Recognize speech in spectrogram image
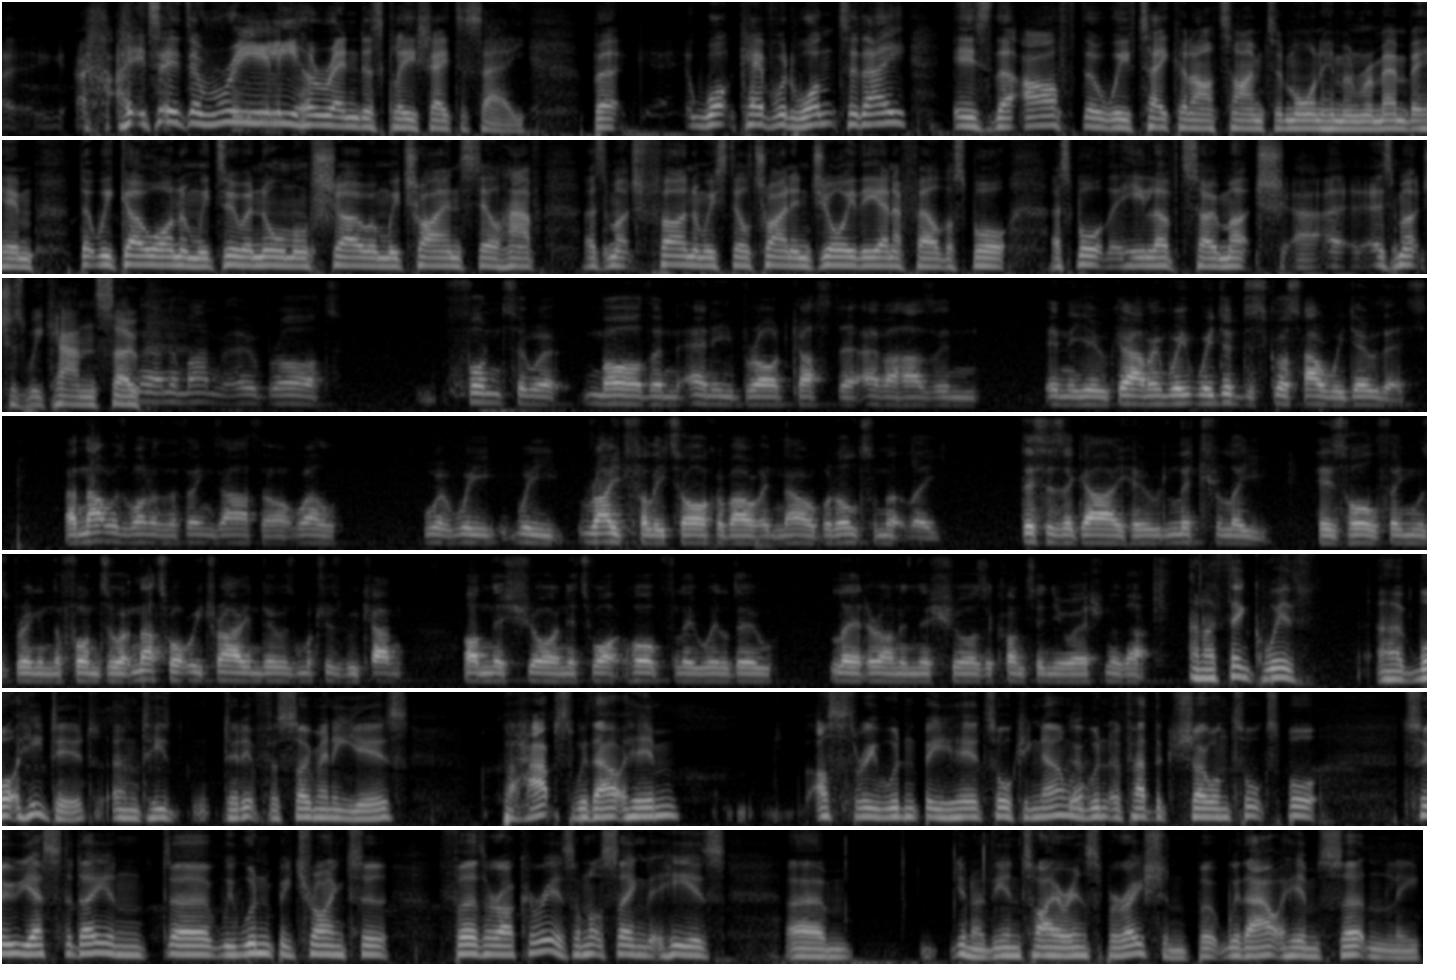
it's it's a really horrendous cliche to say, but what Kev would want today is that after we've taken our time to mourn him and remember him, that we go on and we do a normal show and we try and still have as much fun and we still try and enjoy the NFL, the sport, a sport that he loved so much, uh, as much as we can. So, And a man who brought fun to it more than any broadcaster ever has in in the UK. I mean, we, we did discuss how we do this, and that was one of the things I thought. Well, we we, we rightfully talk about it now, but ultimately, this is a guy who literally his whole thing was bringing the fun to it, and that's what we try and do as much as we can on this show, and it's what hopefully we'll do later on in this show as a continuation of that. And I think with uh, what he did, and he did it for so many years, perhaps without him, us three wouldn't be here talking now. We wouldn't have had the show on Talksport 2 yesterday, and uh, we wouldn't be trying to further our careers. I'm not saying that he is, um, you know, the entire inspiration, but without him, certainly.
